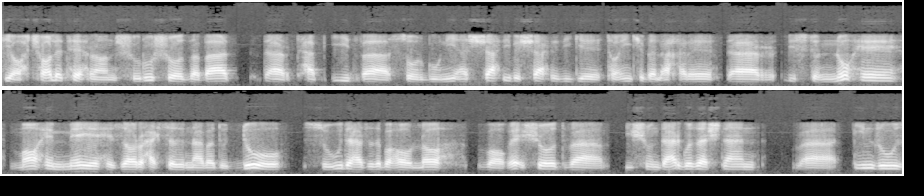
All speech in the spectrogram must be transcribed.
سیاهچال تهران شروع شد و بعد در تبعید و سرگونی از شهری به شهر دیگه تا اینکه بالاخره در 29 ماه می 1892 صعود حضرت بهاءالله واقع شد و ایشون درگذشتن و این روز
